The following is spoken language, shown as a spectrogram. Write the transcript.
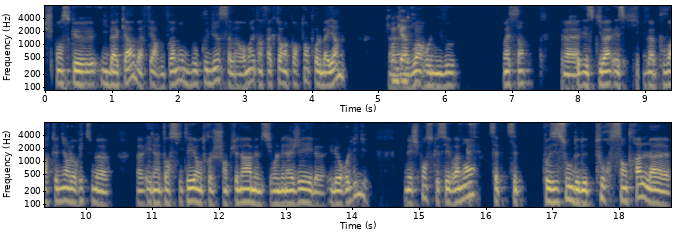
Je pense que Ibaka va faire vraiment beaucoup de bien. Ça va vraiment être un facteur important pour le Bayern. 34 euh, voir au niveau. Ouais, ça. Euh, est-ce qu'il va, est-ce qu'il va pouvoir tenir le rythme euh, et l'intensité entre le championnat, même si on le ménager, et l'Euroleague? Mais je pense que c'est vraiment cette, cette position de, de, tour centrale là,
